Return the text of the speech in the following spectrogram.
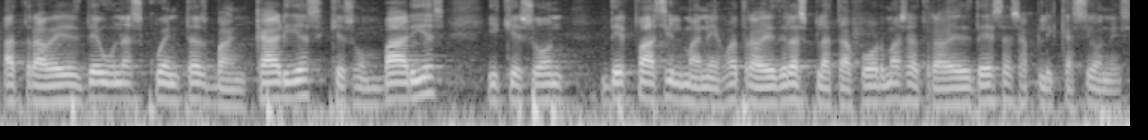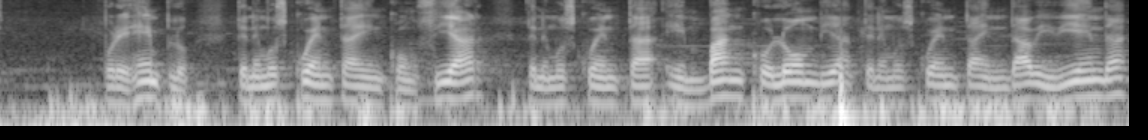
a través de unas cuentas bancarias que son varias y que son de fácil manejo a través de las plataformas, a través de esas aplicaciones. Por ejemplo, tenemos cuenta en Confiar, tenemos cuenta en Banco Colombia, tenemos cuenta en Da Vivienda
